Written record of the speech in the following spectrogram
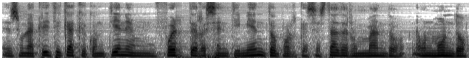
Es una crítica que contiene un fuerte resentimiento porque se está derrumbando un mundo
